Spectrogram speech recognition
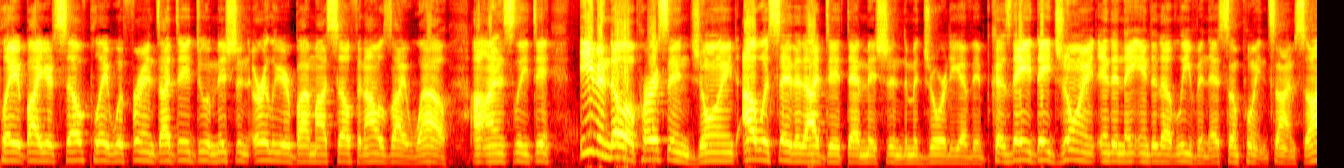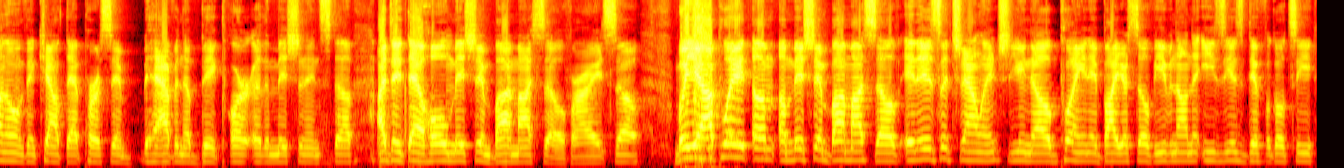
play it by yourself, play it with friends. I did do a mission earlier by myself, and I was like, wow, I honestly did. Even though a person joined, I would say that I did that mission the majority of it because they they joined and then they ended up leaving at some point in time. So I don't even count that person having a big part of the mission and stuff. I did that whole mission by myself. All right, so. But yeah, I played um, a mission by myself. It is a challenge, you know, playing it by yourself, even on the easiest difficulty.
